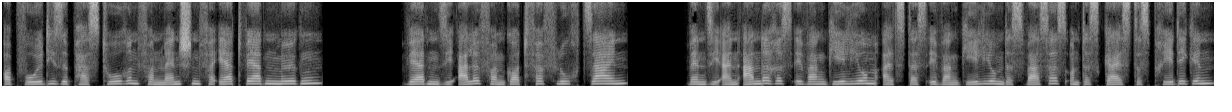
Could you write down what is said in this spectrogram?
obwohl diese Pastoren von Menschen verehrt werden mögen, werden sie alle von Gott verflucht sein, wenn sie ein anderes Evangelium als das Evangelium des Wassers und des Geistes predigen,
